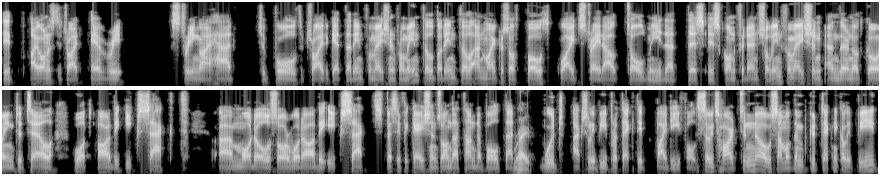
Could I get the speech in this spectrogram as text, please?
it I honestly tried every string I had to pull to try to get that information from Intel, but Intel and Microsoft both quite straight out told me that this is confidential information and they're not going to tell what are the exact uh, models or what are the exact specifications on that Thunderbolt that right. would actually be protected by default. So it's hard to know. Some of them could technically be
